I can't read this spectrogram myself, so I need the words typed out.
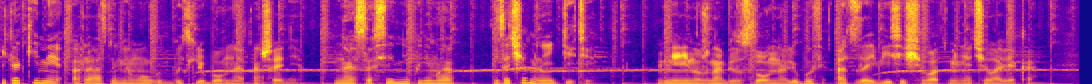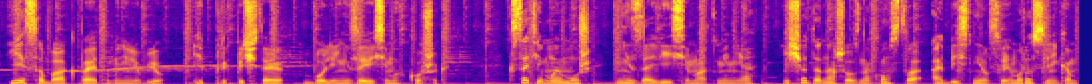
и какими разными могут быть любовные отношения – но я совсем не понимаю, зачем мне дети? Мне не нужна безусловная любовь от зависящего от меня человека. Я и собак поэтому не люблю и предпочитаю более независимых кошек. Кстати, мой муж, независимо от меня, еще до нашего знакомства объяснил своим родственникам,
